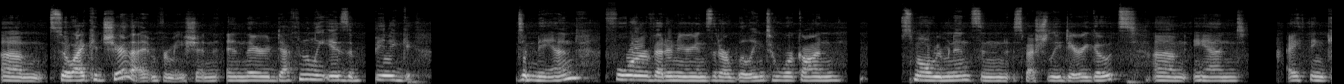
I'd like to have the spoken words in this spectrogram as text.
Um, so I could share that information. And there definitely is a big demand for veterinarians that are willing to work on small ruminants and especially dairy goats. Um, and I think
